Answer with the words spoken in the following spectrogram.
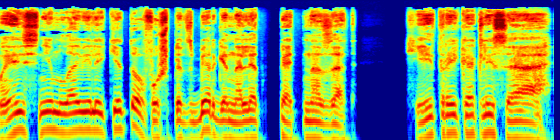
мы с ним ловили китов у Шпицбергена лет пять назад. Хитрый, как лиса.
